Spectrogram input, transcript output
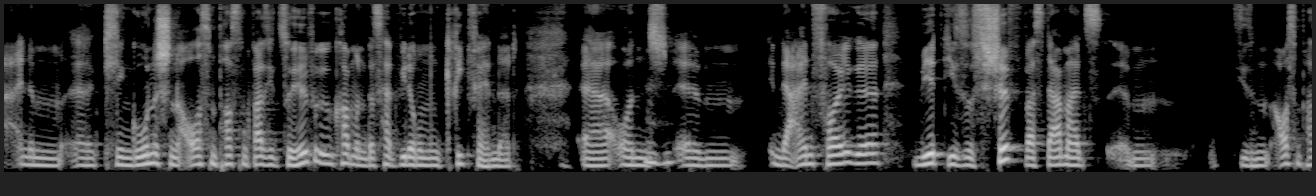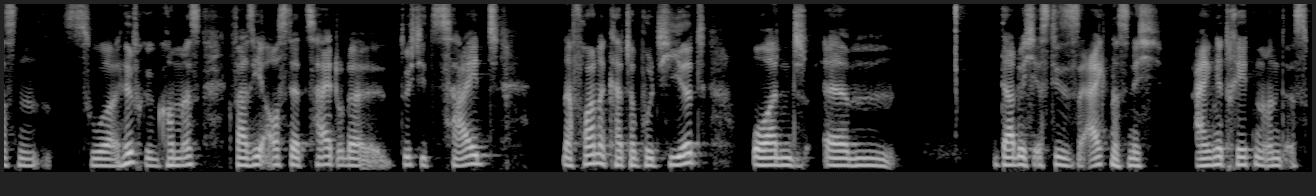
einem äh, klingonischen Außenposten quasi zu Hilfe gekommen und das hat wiederum einen Krieg verhindert. Äh, und mhm. ähm, in der einen Folge wird dieses Schiff, was damals ähm, diesem Außenposten zur Hilfe gekommen ist, quasi aus der Zeit oder durch die Zeit nach vorne katapultiert und ähm, dadurch ist dieses Ereignis nicht eingetreten und es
